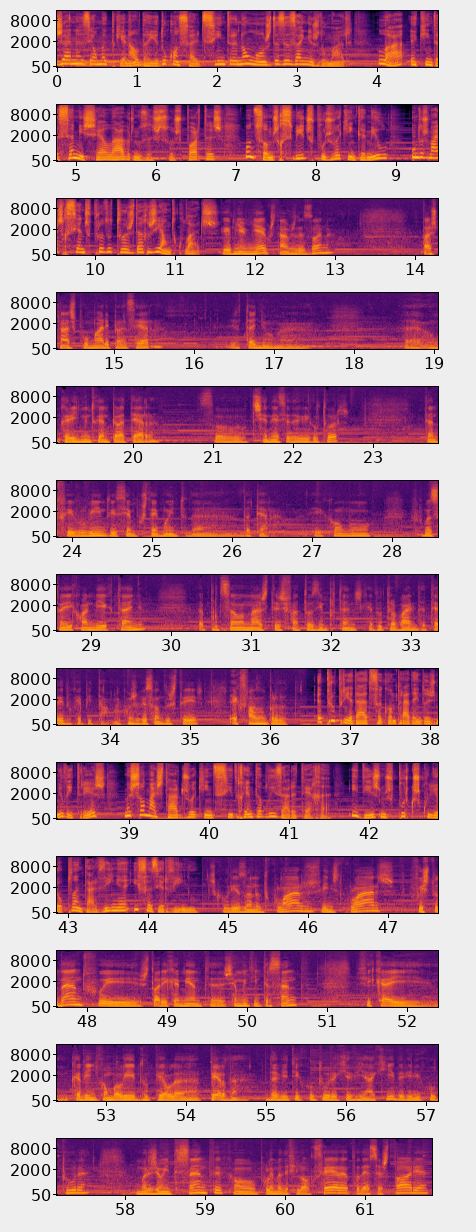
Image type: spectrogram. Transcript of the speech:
Janas é uma pequena aldeia do Conselho de Sintra, não longe das Azanhas do Mar. Lá, a Quinta São Michel abre-nos as suas portas, onde somos recebidos por Joaquim Camilo, um dos mais recentes produtores da região de Colares. Eu e a minha mulher gostávamos da zona, apaixonados pelo mar e pela serra. Eu tenho uma, eh, um carinho muito grande pela terra, sou descendência de agricultores, portanto fui evoluindo e sempre gostei muito da, da terra. E como formação em economia que tenho, a produção nasce de três fatores importantes, que é do trabalho, da terra e do capital. A conjugação dos três é que se faz um produto. A propriedade foi comprada em 2003, mas só mais tarde Joaquim decide rentabilizar a terra e diz-nos porque escolheu plantar vinha e fazer vinho. Descobri a zona de colares, vinhos de colares, fui estudando, fui historicamente, achei muito interessante. Fiquei um bocadinho combalido pela perda da viticultura que havia aqui, da vinicultura uma região interessante, com o problema da filoxera, toda essa história,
